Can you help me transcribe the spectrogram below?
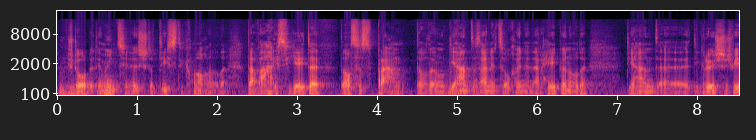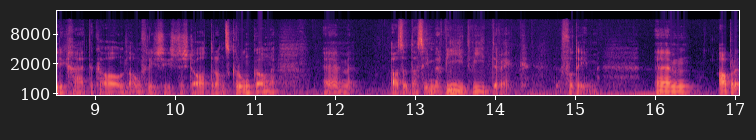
mhm. gestorben. Da müssen Sie nicht Statistik machen. Oder? Da weiß jeder, dass es brennt. Oder? Und die mhm. haben das auch nicht so können erheben oder? Die haben äh, die grössten Schwierigkeiten gehabt und langfristig ist der Staat daran Grund gegangen. Ähm, also da sind wir weit, weit weg von dem. Ähm, aber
